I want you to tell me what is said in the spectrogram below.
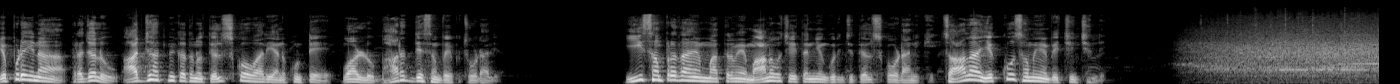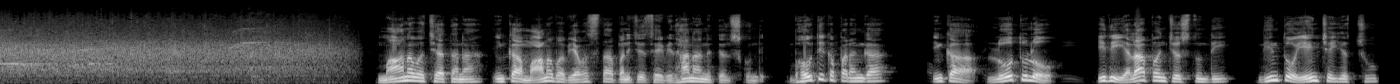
ఎప్పుడైనా ప్రజలు ఆధ్యాత్మికతను తెలుసుకోవాలి అనుకుంటే వాళ్ళు భారతదేశం వైపు చూడాలి. ఈ సంప్రదాయం మాత్రమే మానవ చైతన్యం గురించి తెలుసుకోవడానికి చాలా ఎక్కువ సమయం వెచ్చించింది. మానవ చేతన ఇంకా మానవ వ్యవస్థ పనిచేసే విధానాన్ని తెలుసుకుంది. భౌతిక పరంగా ఇంకా లోతులో ఇది ఎలా పనిచేస్తుంది దీంతో ఏం చెయ్యొచ్చు?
